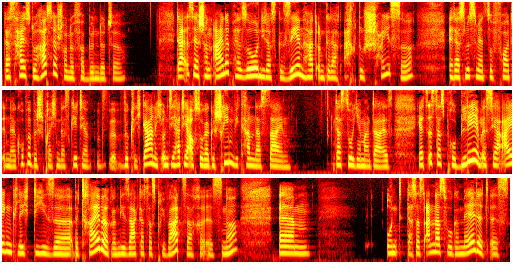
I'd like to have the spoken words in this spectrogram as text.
Das heißt, du hast ja schon eine Verbündete. Da ist ja schon eine Person, die das gesehen hat und gedacht, ach du Scheiße, äh, das müssen wir jetzt sofort in der Gruppe besprechen, das geht ja wirklich gar nicht. Und sie hat ja auch sogar geschrieben, wie kann das sein? dass so jemand da ist. Jetzt ist das Problem, ist ja eigentlich diese Betreiberin, die sagt, dass das Privatsache ist, ne? Ähm, und dass das anderswo gemeldet ist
